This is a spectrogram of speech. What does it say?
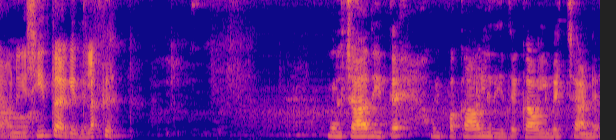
ಅವನಿಗೆ ಶೀತ ಆಗಿದೆ ಲಕ್ ಮುಲ್ ಚಾದೀತೆ ಸ್ವಲ್ಪ ಕಾವಲಿದೀತೆ ಕಾವಲಿ ಬೆಚ್ಚಾಂಡೆ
